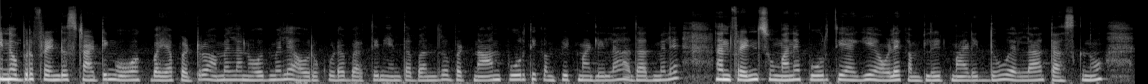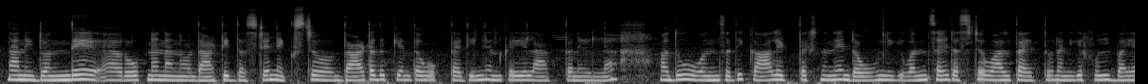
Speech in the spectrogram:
ಇನ್ನೊಬ್ಬರು ಫ್ರೆಂಡು ಸ್ಟಾರ್ಟಿಂಗ್ ಹೋಗೋಕ್ಕೆ ಭಯಪಟ್ಟರು ಆಮೇಲೆ ನಾನು ಹೋದ್ಮೇಲೆ ಅವರು ಕೂಡ ಬರ್ತೀನಿ ಅಂತ ಬಂದರು. ಬಟ್ ನಾನು ಪೂರ್ತಿ ಕಂಪ್ಲೀಟ್ ಮಾಡಲಿಲ್ಲ. ಅದಾದಮೇಲೆ ನನ್ನ ಫ್ರೆಂಡ್ ಸುಮ್ಮನೆ ಪೂರ್ತಿಯಾಗಿ ಅವಳೇ ಕಂಪ್ಲೀಟ್ ಮಾಡಿದ್ದು ಎಲ್ಲ ಟಾಸ್ಕ್ನು ನಾನು ಇದೊಂದೇ ರೋಪ್ನ ನಾನು ದಾಟಿದ್ದಷ್ಟೇ. ನೆಕ್ಸ್ಟ್ ದಾಟೋದಕ್ಕೆ ಅಂತ ಹೋಗ್ತಾ ಇದ್ದೀನಿ. ನನ್ನ ಕೈಯಲ್ಲಿ ಆಗ್ತಾನೇ ಇಲ್ಲ. ಅದು ಒಂದು ಸತಿ ಕಾಲಿಟ್ಟ ತಕ್ಷಣವೇ ಡೌನಿಗೆ ಒಂದು ಸೈಡ್ ಅಷ್ಟೇ ವಾಲ್ತಾ ಇತ್ತು. ನನಗೆ ಫುಲ್ ಭಯ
